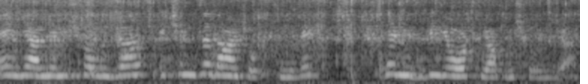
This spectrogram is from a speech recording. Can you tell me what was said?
engellemiş olacağız. İçimize daha çok sinecek. Temiz bir yoğurt yapmış olacağız.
